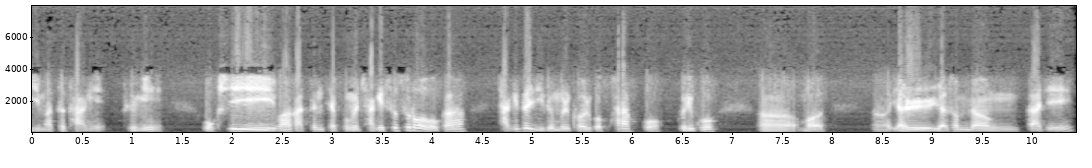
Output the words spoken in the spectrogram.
이마트 당이, 등이 옥시와 같은 제품을 자기 스스로가 자기들 이름을 걸고 팔았고, 그리고, 어, 뭐, 어, 16명까지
